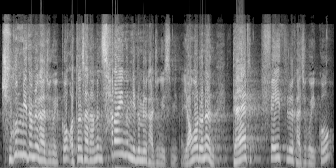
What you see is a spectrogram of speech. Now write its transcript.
죽은 믿음을 가지고 있고 어떤 사람은 살아있는 믿음을 가지고 있습니다. 영어로는 dead faith를 가지고 있고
